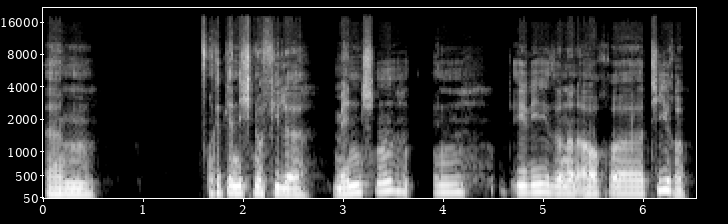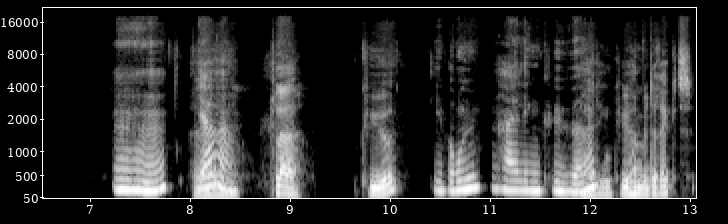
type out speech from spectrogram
ja. ähm, es gibt ja nicht nur viele Menschen in Edi, sondern auch äh, Tiere. Mhm. Äh, Ja. Klar, Kühe. Die berühmten heiligen Kühe. Die heiligen Kühe haben wir direkt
